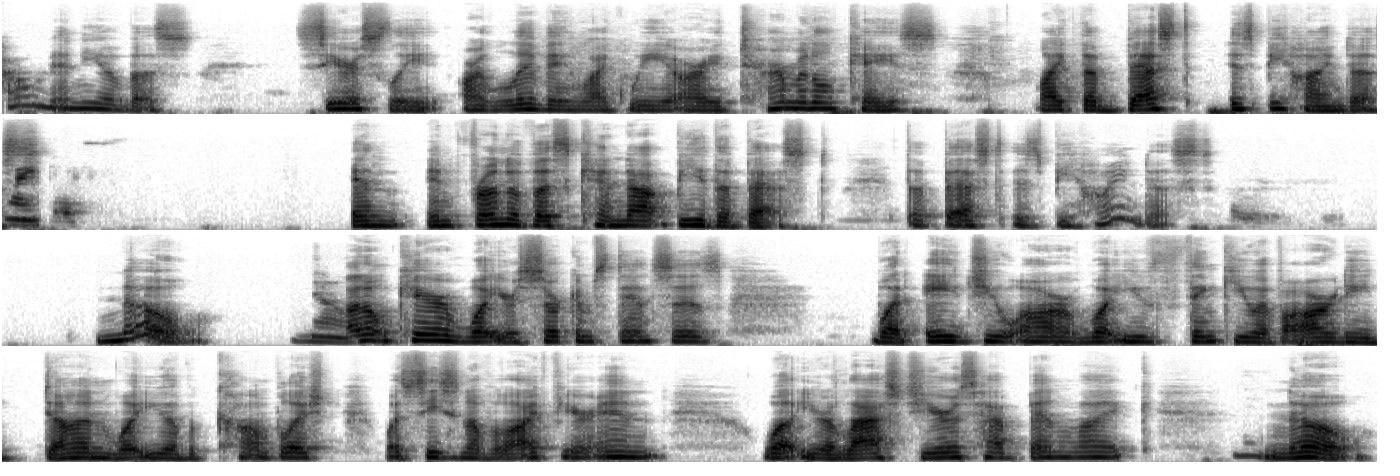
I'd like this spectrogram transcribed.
how many of us seriously are living like we are a terminal case, like the best is behind us, and in front of us cannot be the best. The best is behind us. No. No. I don't care what your circumstances, what age you are, what you think you have already done, what you have accomplished, what season of life you're in, what your last years have been like. Mm. No.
